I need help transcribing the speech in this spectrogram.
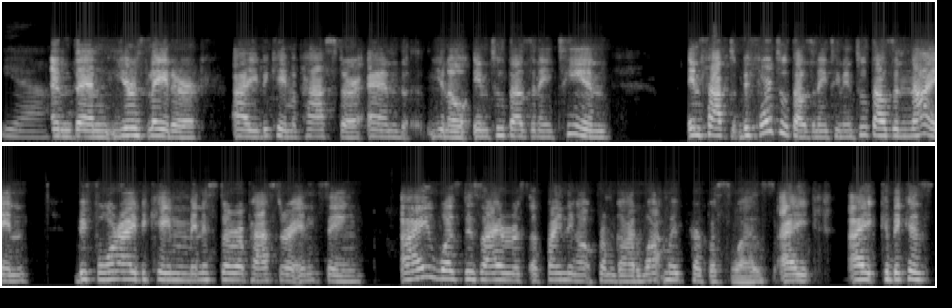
Yeah. And then years later i became a pastor. And you know in 2018 in fact before 2018 in 2009 before i became minister or pastor or anything I was desirous of finding out from God what my purpose was. I, I, because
